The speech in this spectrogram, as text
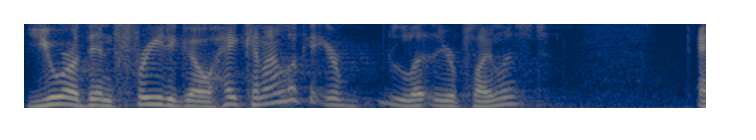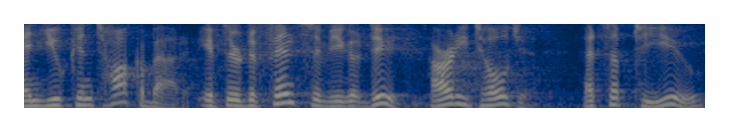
you are then free to go, hey, can I look at your, your playlist? And you can talk about it. If they're defensive, you go, dude, I already told you. That's up to you.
